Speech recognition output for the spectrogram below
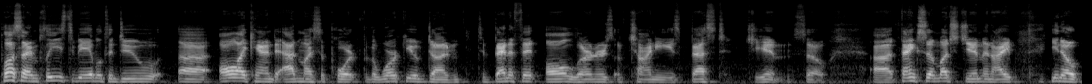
Plus, I'm pleased to be able to do uh, all I can to add my support for the work you have done to benefit all learners of Chinese. Best, Jim. So, uh, thanks so much, Jim. And I, you know,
